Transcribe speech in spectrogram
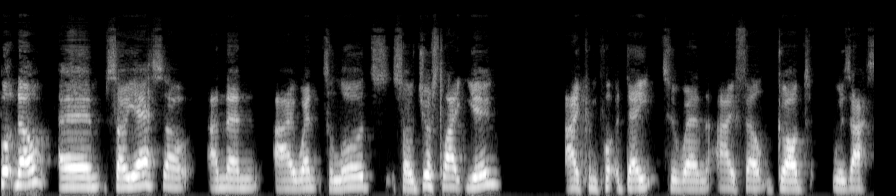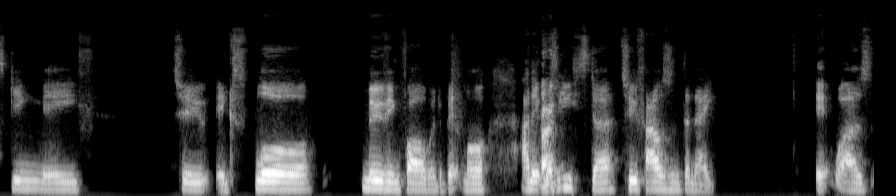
but no, um, so yeah, so and then I went to Lourdes. So just like you, I can put a date to when I felt God was asking me to explore moving forward a bit more, and it was Easter 2008. It was,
